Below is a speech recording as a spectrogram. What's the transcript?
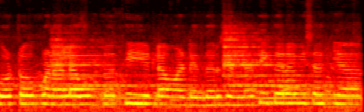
ફોટો પણ અલાઉડ નથી, એટલા માટે દર્શન નથી કરાવી શક્યા.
